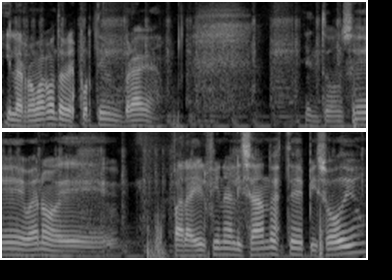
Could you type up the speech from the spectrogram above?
Y la Roma contra el Sporting Braga. Entonces, bueno, eh, para ir finalizando este episodio,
